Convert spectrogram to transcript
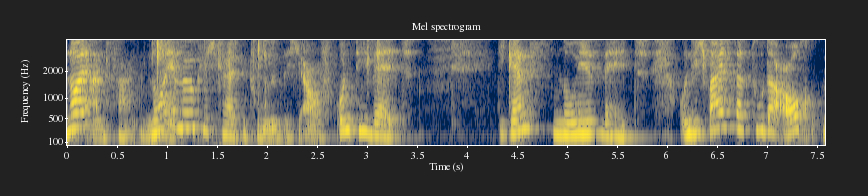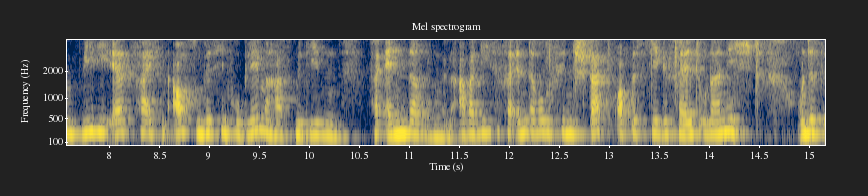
Neuanfang, neue Möglichkeiten tun sich auf und die Welt. Die ganz neue Welt. Und ich weiß, dass du da auch, wie die Erdzeichen, auch so ein bisschen Probleme hast mit diesen Veränderungen. Aber diese Veränderungen finden statt, ob es dir gefällt oder nicht. Und es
